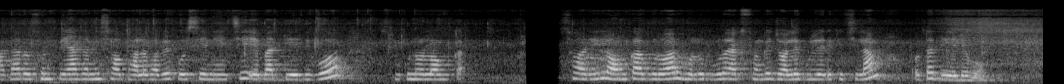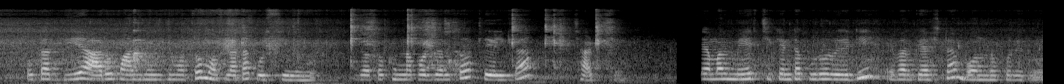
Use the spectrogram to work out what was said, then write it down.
আদা, রসুন, পেঁয়াজ আমি সব ভালোভাবে কষিয়ে নিয়েছি। এবার দিয়ে দিব শুকনো লঙ্কা। সরি, লঙ্কা গুঁড়ো আর হলুদ গুঁড়ো একসঙ্গে জলে গুলে রেখেছিলাম, ওটা দিয়ে দেব। ওটা দিয়ে আরও পাঁচ মিনিট মতো মশলাটা কষিয়ে নেব। যতক্ষণ না পর্যন্ত তেলটা ছাড়ছে। আমার মেয়ের চিকেনটা পুরো রেডি এবার গ্যাসটা বন্ধ করে দেবো।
